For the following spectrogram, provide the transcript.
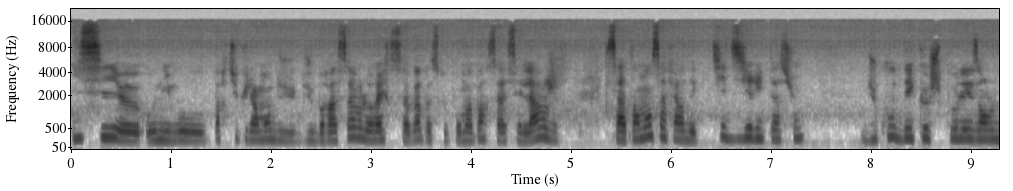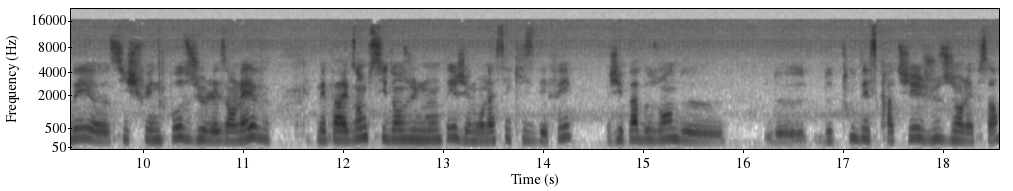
ici euh, au niveau particulièrement du, du brassard, le reste ça va parce que pour ma part c'est assez large, ça a tendance à faire des petites irritations. Du coup, dès que je peux les enlever, euh, si je fais une pause, je les enlève. Mais par exemple, si dans une montée j'ai mon lacet qui se défait, j'ai pas besoin de, de, tout descratcher, juste j'enlève ça.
